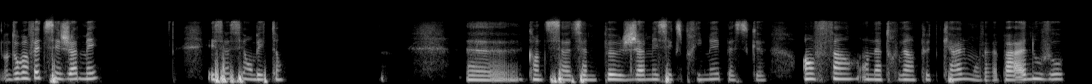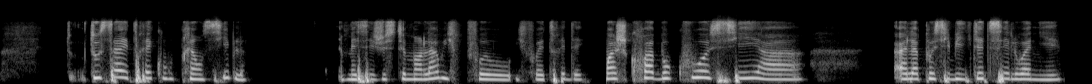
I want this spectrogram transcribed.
donc en fait, c'est jamais. Et ça, c'est embêtant. euh, quand ça, ça, ne peut jamais s'exprimer parce que enfin on a trouvé un peu de calme, on va pas à nouveau. Tout, ça est très compréhensible, mais c'est justement là où il faut, il faut être aidé. Moi, je crois beaucoup aussi à, à la possibilité de s'éloigner,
